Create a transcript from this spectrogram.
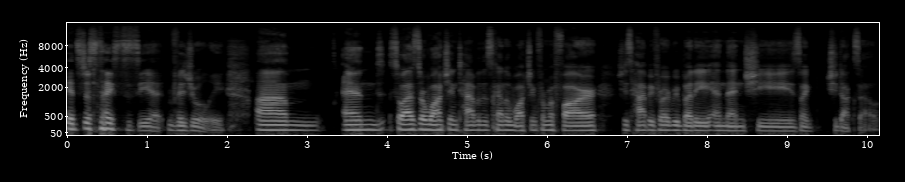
it's just nice to see it visually. Um and so as they're watching tabitha's kind of watching from afar. She's happy for everybody and then she's like she ducks out.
